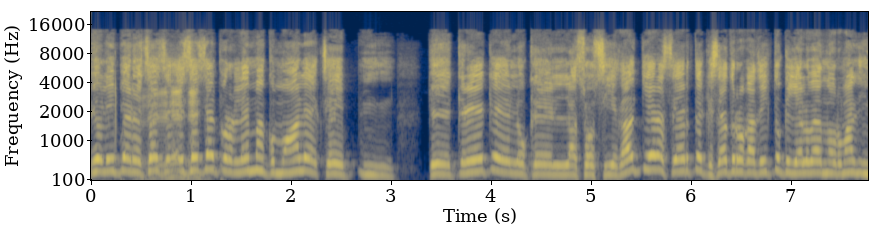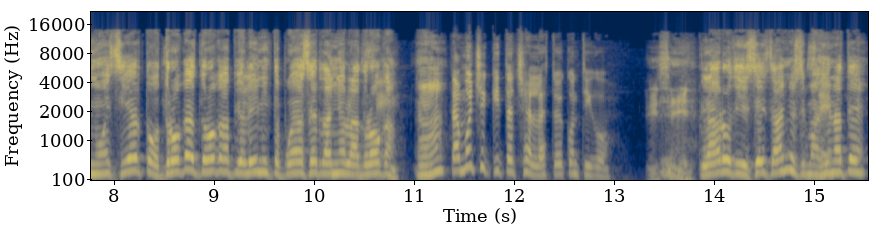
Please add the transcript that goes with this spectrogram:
Violín, pero ese, es- ese es el problema, como Alex, eh, mm, que cree que lo que la sociedad quiere hacerte, que sea drogadicto, que ya lo vea normal, y no es cierto. Droga es droga, Violín, y te puede hacer daño la droga. ¿eh? Está muy chiquita, Chala, estoy contigo. Y sí. Claro, 16 años, imagínate.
